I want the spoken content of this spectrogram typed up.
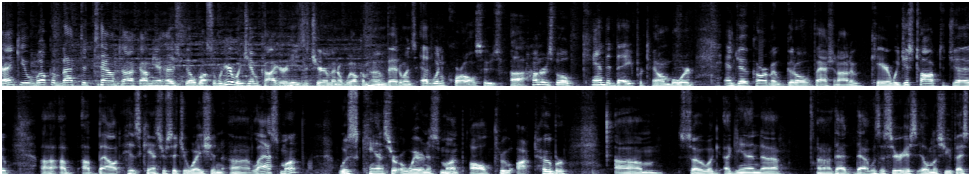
Thank you and welcome back to Town Talk. I'm your host, Bill Russell. We're here with Jim Kiger. He's the chairman of Welcome Home Veterans. Edwin Quarles, who's a Huntersville candidate for town board, and Joe Carbon, good old fashioned auto care. We just talked to Joe uh, about his cancer situation. Uh, last month was Cancer Awareness Month, all through October. Um, so, again, uh, uh, that that was a serious illness you faced.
